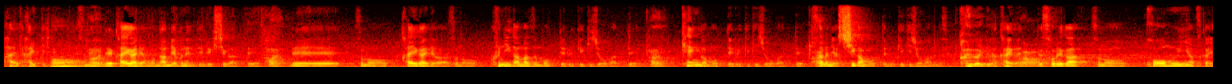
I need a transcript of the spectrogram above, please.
はい、入ってきてからですね、はい。で海外ではもう何百年っていう歴史があって、はい。でその海外ではその国がまず持ってる劇場があってはい。県が持ってる劇場があって、い。さらには市が持ってる劇場もあるんですよ。海外で？海外あででそれがその公務員扱い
